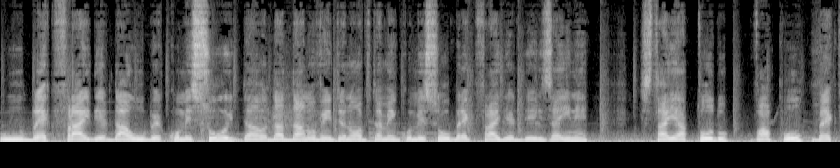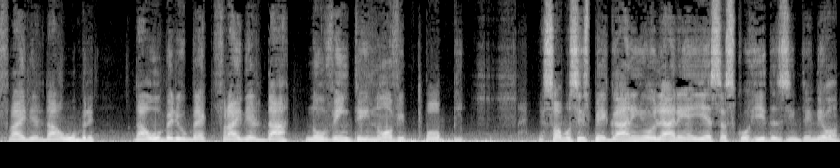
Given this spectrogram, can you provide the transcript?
o Black Friday da Uber começou, e da, da, da 99 também começou, o Black Friday deles aí, né? Está aí a todo vapor, Black Friday da Uber, da Uber e o Black Friday da 99 Pop. É só vocês pegarem e olharem aí essas corridas, entendeu?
